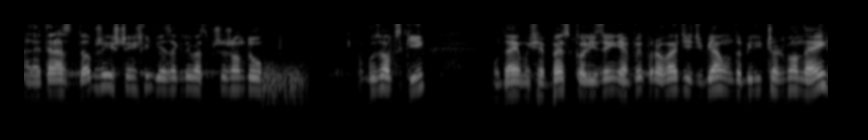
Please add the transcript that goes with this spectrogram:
Ale teraz dobrze i szczęśliwie zagrywa z przyrządu Guzowski. Udaje mu się bezkolizyjnie wyprowadzić białą do bili czerwonej.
